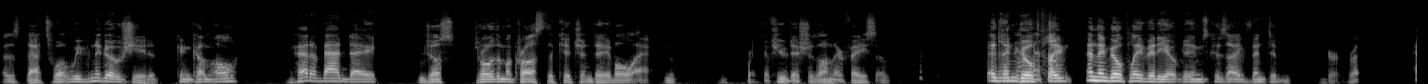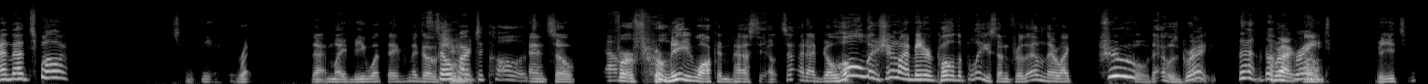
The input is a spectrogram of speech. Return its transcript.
because that's what we've negotiated. Can come home, had a bad day, and just throw them across the kitchen table and break a few dishes on their face and, and then go play and then go play video games because I vented anger, right? And that's fine. Yeah, right. That might be what they've negotiated. so hard to call. It's And so Yeah. for for me walking past the outside, I'd go, "Holy shit! I better call the police." And for them, they're like, "Phew, that was great." that Right. Right. Beats me,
